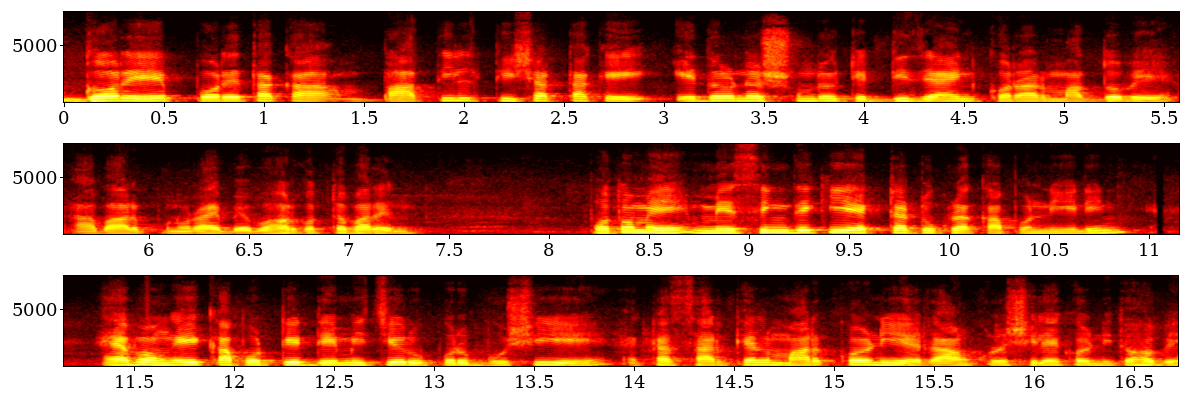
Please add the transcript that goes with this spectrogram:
গড়ে পরে থাকা বাতিল টি শার্টটাকে এ ধরনের সুন্দর একটি ডিজাইন করার মাধ্যমে আবার পুনরায় ব্যবহার করতে পারেন। প্রথমে মেসিং দেখিয়ে একটা টুকরা কাপড় নিয়ে নিন এবং এই কাপড়টি ডেমিচের উপর বসিয়ে একটা সার্কেল মার্ক করে নিয়ে রাউন্ড করে সেলাই করে নিতে হবে।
